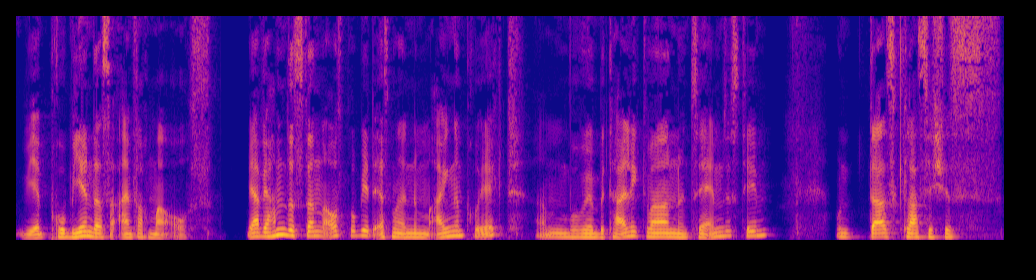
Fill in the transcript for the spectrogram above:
wir probieren das einfach mal aus. Ja, wir haben das dann ausprobiert, erstmal in einem eigenen Projekt, ähm, wo wir beteiligt waren, ein CRM-System. Und das klassisches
